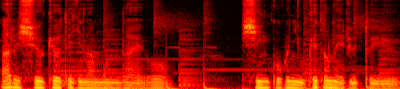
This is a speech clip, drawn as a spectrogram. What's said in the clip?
ある宗教的な問題を深刻に受け止めるという、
